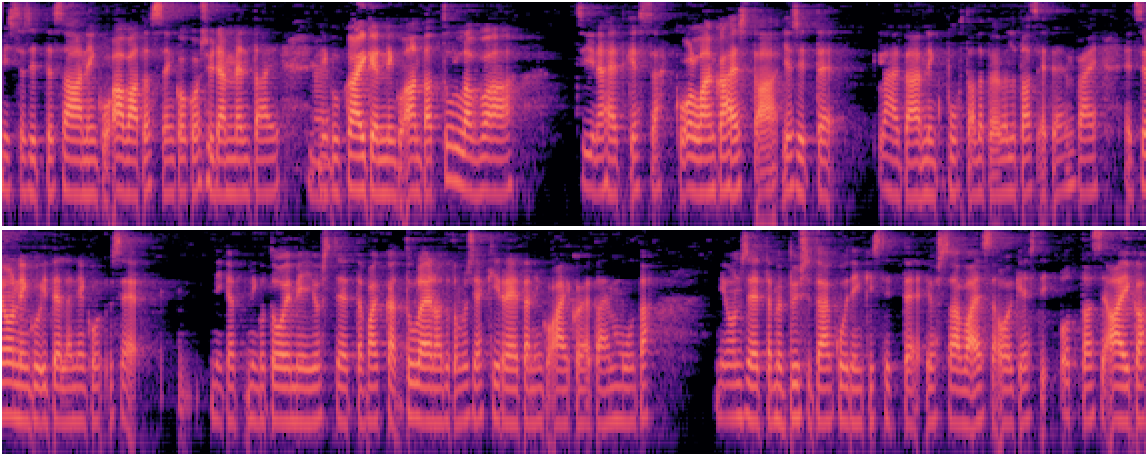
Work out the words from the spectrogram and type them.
missä sitten saa niin kuin avata sen koko sydämen tai niin kuin kaiken niin kuin antaa tulla vaan siinä hetkessä, kun ollaan kahdestaan ja sitten lähdetään niin kuin puhtaalta pöydältä taas eteenpäin. Et se on niin kuin itselle niin kuin se, mikä niin kuin toimii just se, että vaikka tulee noita kireitä niin kuin aikoja tai muuta, niin on se, että me pystytään kuitenkin sitten jossain vaiheessa oikeasti ottaa se aika,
